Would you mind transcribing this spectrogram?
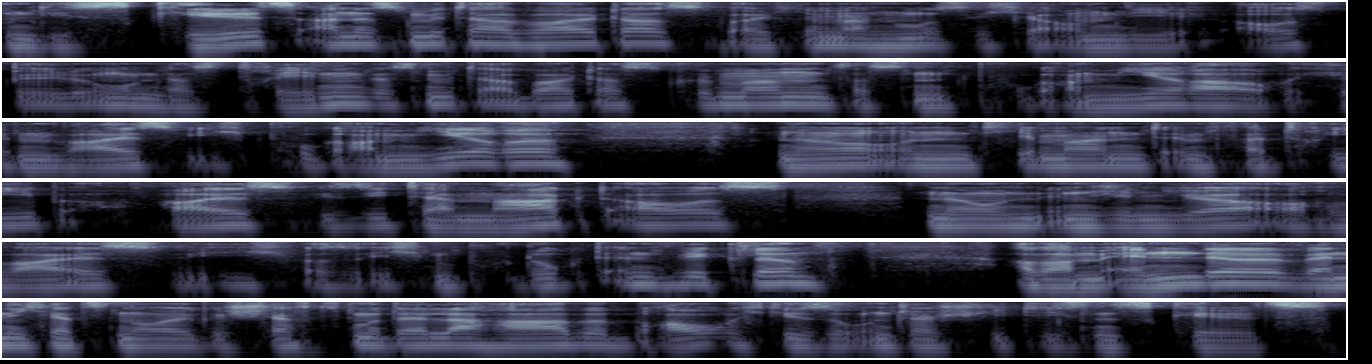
um die Skills eines Mitarbeiters, weil jemand muss sich ja um die Ausbildung und das Training des Mitarbeiters kümmern, dass ein Programmierer auch eben weiß, wie ich programmiere, ne, und jemand im Vertrieb auch weiß, wie sieht der Markt aus, ne, und Ingenieur auch weiß, wie ich, was ich ein Produkt entwickle. Aber am Ende, wenn ich jetzt neue Geschäftsmodelle habe, brauche ich diese unterschiedlichen Skills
